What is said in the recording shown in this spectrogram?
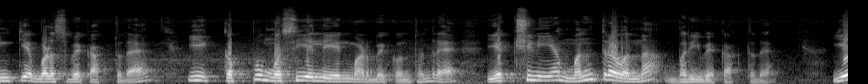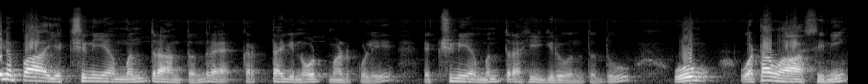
ಇಂಕೆ ಬಳಸಬೇಕಾಗ್ತದೆ. ಈ ಕಪ್ಪು ಮಸಿಯಲ್ಲಿ ಏನು ಮಾಡಬೇಕು ಅಂತಂದರೆ ಯಕ್ಷಿಣಿಯ ಮಂತ್ರವನ್ನು ಬರೀಬೇಕಾಗ್ತದೆ. ಏನಪ್ಪ ಯಕ್ಷಿಣಿಯ ಮಂತ್ರ ಅಂತಂದರೆ ಕರೆಕ್ಟಾಗಿ ನೋಟ್ ಮಾಡ್ಕೊಳ್ಳಿ. ಯಕ್ಷಿಣಿಯ ಮಂತ್ರ ಹೀಗಿರುವಂಥದ್ದು. ಓಂ ವಟವಾಸಿನಿ,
